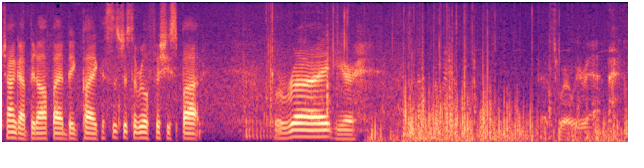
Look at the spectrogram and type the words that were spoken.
John got bit off by a big pike. This is just a real fishy spot. We're right here. That's where we're at.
